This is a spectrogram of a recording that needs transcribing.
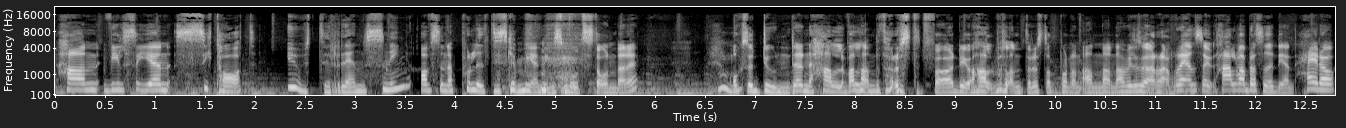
Han vill se en citat utrensning av sina politiska meningsmotståndare. Också dunder när halva landet har röstat för det och halva landet har röstat på någon annan. Han vill så här, rensa ut halva Brasilien. Hej då!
